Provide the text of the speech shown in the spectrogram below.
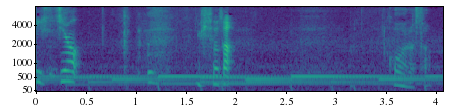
一緒。一緒だ。コアラさん。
